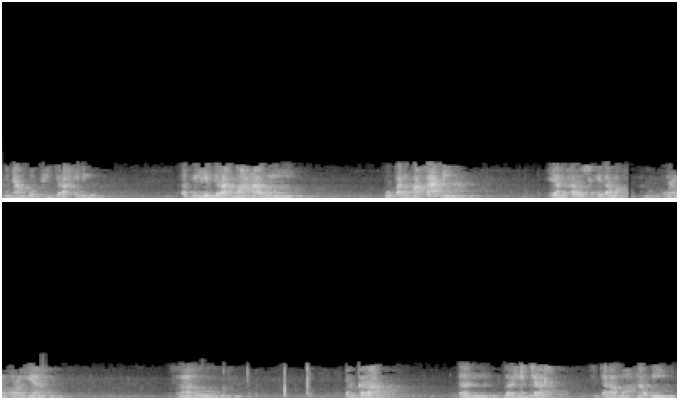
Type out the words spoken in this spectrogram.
menyangkut hijrah ini. Tapi hijrah maknawi bukan makani yang harus kita maksud orang-orang yang selalu bergerak dan berhijrah secara maknawi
